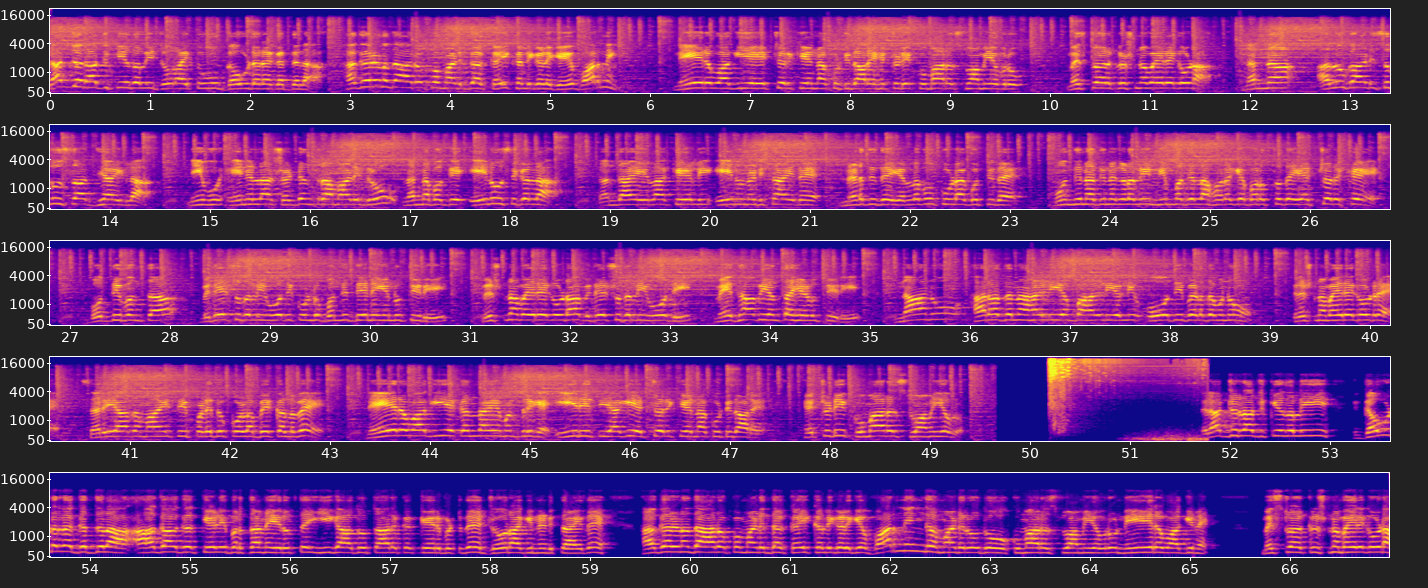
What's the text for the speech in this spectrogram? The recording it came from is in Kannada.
ರಾಜ್ಯ ರಾಜಕೀಯದಲ್ಲಿ ಜೋರಾಯಿತು, ಗೌಡರ ಗದ್ದಲ. ಹಗರಣದ ಆರೋಪ ಮಾಡಿದ್ದ ಕೈಕಲಿಗಳಿಗೆ ವಾರ್ನಿಂಗ್. ನೇರವಾಗಿಯೇ ಎಚ್ಚರಿಕೆಯನ್ನ ಕೊಟ್ಟಿದ್ದಾರೆ ಎಚ್ ಡಿ ಕುಮಾರಸ್ವಾಮಿ ಅವರು. ಮಿಸ್ಟರ್ ಕೃಷ್ಣ ಬೈರೇಗೌಡ, ನನ್ನ ಅಲುಗಾಡಿಸಲು ಸಾಧ್ಯ ಇಲ್ಲ. ನೀವು ಏನೆಲ್ಲ ಷಡ್ಯಂತ್ರ ಮಾಡಿದ್ರು ನನ್ನ ಬಗ್ಗೆ ಏನೂ ಸಿಗಲ್ಲ. ಕಂದಾಯ ಇಲಾಖೆಯಲ್ಲಿ ಏನು ನಡೀತಾ ಇದೆ, ನಡೆದಿದೆ ಎಲ್ಲವೂ ಕೂಡ ಗೊತ್ತಿದೆ. ಮುಂದಿನ ದಿನಗಳಲ್ಲಿ ನಿಮ್ಮದೆಲ್ಲ ಹೊರಗೆ ಬರುತ್ತದೆ ಎಚ್ಚರಿಕೆ. ಬುದ್ಧಿವಂತ ವಿದೇಶದಲ್ಲಿ ಓದಿಕೊಂಡು ಬಂದಿದ್ದೇನೆ ಎನ್ನುತ್ತೀರಿ? ಕೃಷ್ಣ ಬೈರೇಗೌಡ ವಿದೇಶದಲ್ಲಿ ಓದಿ ಮೇಧಾವಿ ಅಂತ ಹೇಳುತ್ತೀರಿ. ನಾನು ಹರದನಹಳ್ಳಿ ಎಂಬ ಹಳ್ಳಿಯಲ್ಲಿ ಓದಿ ಬೆಳೆದವನು. ಕೃಷ್ಣ ಬೈರೇಗೌಡ್ರೆ, ಸರಿಯಾದ ಮಾಹಿತಿ ಪಡೆದುಕೊಳ್ಳಬೇಕಲ್ವೇ ನೇರವಾಗಿಯೇ ಕಂದಾಯ ಮಂತ್ರಿಗೆ ಈ ರೀತಿಯಾಗಿ ಎಚ್ಚರಿಕೆಯನ್ನ ಕೊಟ್ಟಿದ್ದಾರೆ. ಎಚ್ ಡಿ ಕುಮಾರಸ್ವಾಮಿ ಅವರು ರಾಜ್ಯ ರಾಜಕೀಯದಲ್ಲಿ ಗೌಡರ ಗದ್ದಲ ಆಗಾಗ ಕೇಳಿ ಬರ್ತಾನೆ ಇರುತ್ತೆ. ಈಗ ಅದು ತಾರಕಕ್ಕೆ ಏರ್ಬಿಟ್ಟಿದೆ, ಜೋರಾಗಿ ನಡೀತಾ ಇದೆ. ಹಗರಣದ ಆರೋಪ ಮಾಡಿದ್ದ ಕೈಕಲಿಗಳಿಗೆ ವಾರ್ನಿಂಗ್ ಮಾಡಿರುವುದು ಕುಮಾರಸ್ವಾಮಿ ಅವರು ನೇರವಾಗಿನೇ. ಮಿಸ್ಟರ್ ಕೃಷ್ಣ ಬೈರೇಗೌಡ,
